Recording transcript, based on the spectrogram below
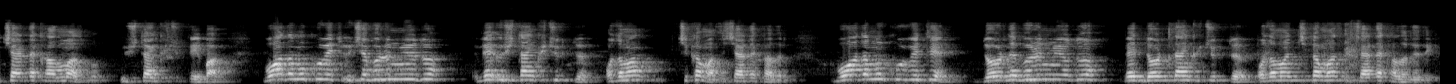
içeride kalmaz bu. 3'ten küçük değil bak. Bu adamın kuvveti 3'e bölünmüyordu ve 3'ten küçüktü. O zaman çıkamaz içeride kalır. Bu adamın kuvveti 4'e bölünmüyordu ve 4'ten küçüktü. O zaman çıkamaz içeride kalır dedik.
